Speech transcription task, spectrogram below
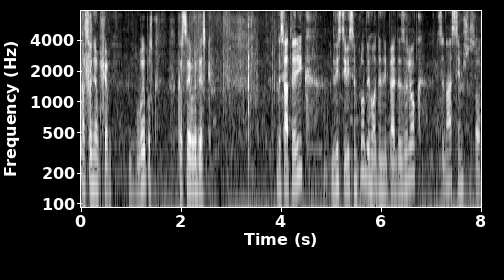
На сьогодні взагалі випуск красивих дисків. 10 рік, 208 пробігу, 1,5 дизельок, ціна 7600.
